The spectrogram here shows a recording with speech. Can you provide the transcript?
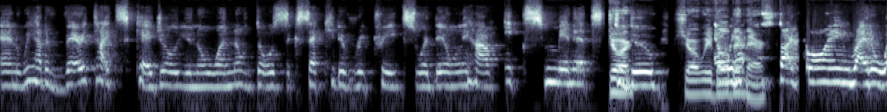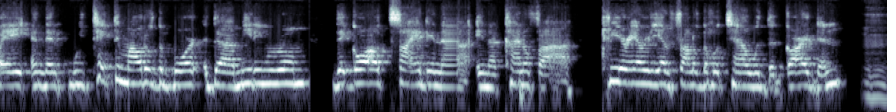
and we had a very tight schedule. You know, one of those executive retreats where they only have X minutes sure. to do. Sure, we've and all we been there. start going right away, and then we take them out of the board, the meeting room. They go outside in a in a kind of a clear area in front of the hotel with the garden, mm-hmm.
